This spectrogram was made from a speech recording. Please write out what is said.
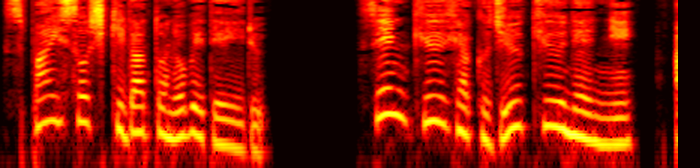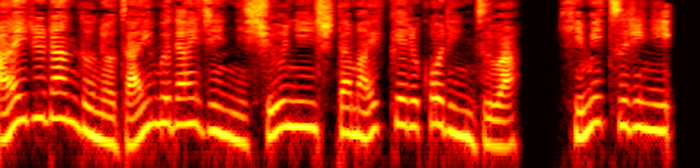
スパイ組織だと述べている。1919年にアイルランドの財務大臣に就任したマイケル・コリンズは秘密裏に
